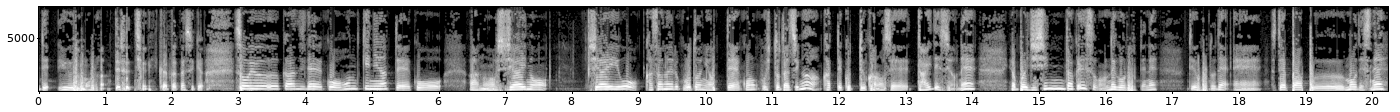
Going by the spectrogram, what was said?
で、いう、もらってるっていう言い方かしらけど、そういう感じで、こう、本気になって、こう、あの、試合の、試合を重ねることによって、この人たちが勝っていくっていう可能性大ですよね。やっぱり自信だけですもんね、ゴルフってね。ということで、えー、ステップアップもですね、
